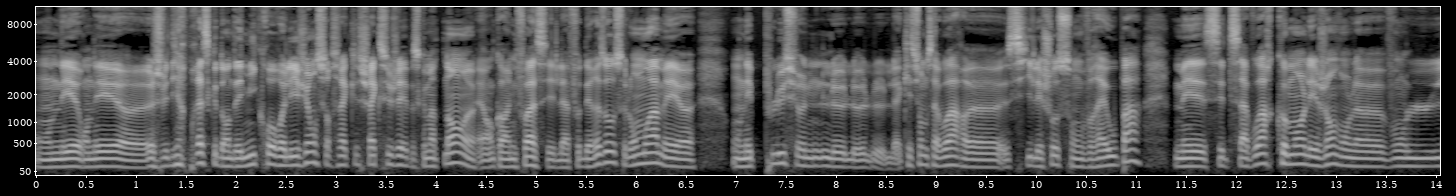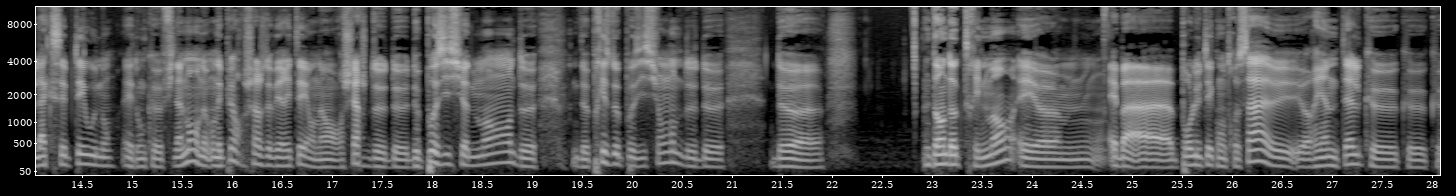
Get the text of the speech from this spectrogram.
on est, on est euh, je vais dire presque dans des micro-religions sur chaque, chaque sujet. Parce que maintenant, euh, encore une fois, c'est la faute des réseaux, selon moi, mais euh, on n'est plus sur la question de savoir si les choses sont vraies ou pas, mais c'est de savoir comment les gens vont l'accepter ou non. Et donc, finalement, on n'est plus en recherche de vérité, on est en recherche de, de positionnement, de, prise de position, de, de d'endoctrinement. Et, euh, et bah, pour lutter contre ça euh, rien de tel que, que, que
